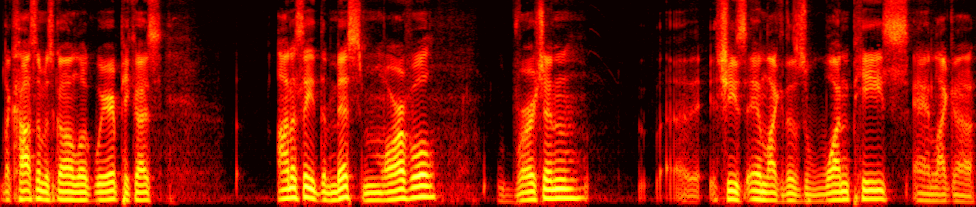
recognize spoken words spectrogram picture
the costume is going to look weird because honestly, the Miss Marvel version, uh, she's in like this one piece and like a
